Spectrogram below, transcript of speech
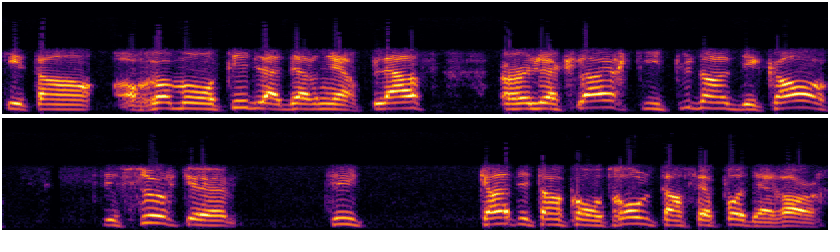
qui est en remontée de la dernière place, un Leclerc qui est plus dans le décor, c'est sûr que quand tu es en contrôle, tu n'en fais pas d'erreur.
